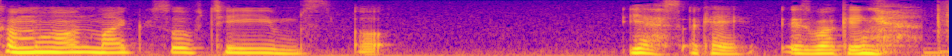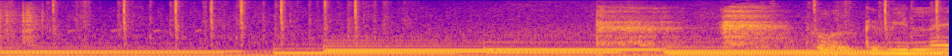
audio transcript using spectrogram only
Come on, Microsoft Teams. Oh. Yes, okay, it's working. Thought it was gonna be late.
